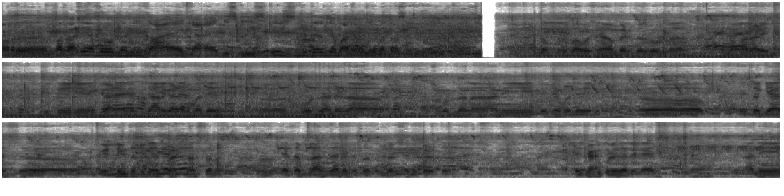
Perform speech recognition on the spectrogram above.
और पता नहीं अब वो घड़ी कहाँ है क्या है किसकी इस, डिटेल के बारे में नहीं बता सकते। डॉक्टर बाबासाहेब आंबेडकर रोडला महाराळे इथे गाड्या चार गाड्यांमध्ये स्फोट झाल्याचा स्फोट झाला आणि त्याच्यामध्ये याचा गॅस वेल्डिंगचा जो गॅस बाटला असतो ना त्याचा ब्लास्ट झाल्याचं प्रथम दर्शनी कळतं त्याचे तुकडे झालेले आहेत. आणि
